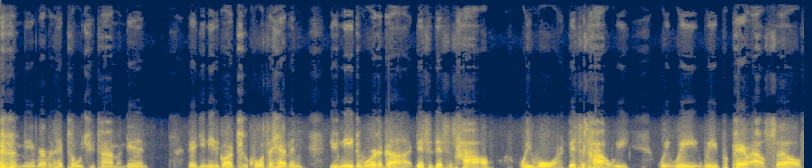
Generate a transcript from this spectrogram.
Me and Reverend have told you time again that you need to go out to the courts of heaven. You need the word of God. This is this is how we war. This is how we we we, we prepare ourselves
